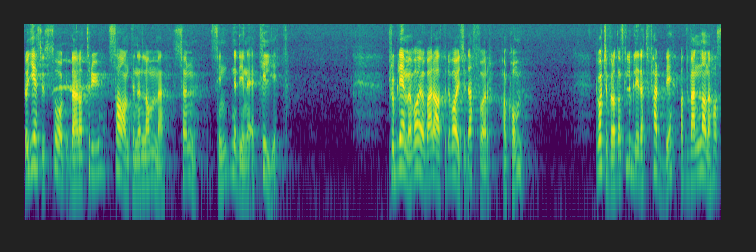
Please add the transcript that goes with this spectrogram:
Da Jesus så deres tru, sa han til den lamme, 'Sønn, syndene dine er tilgitt.' Problemet var jo bare at det var ikke derfor han kom. Det var ikke for at han skulle bli rettferdig, at vennene hans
